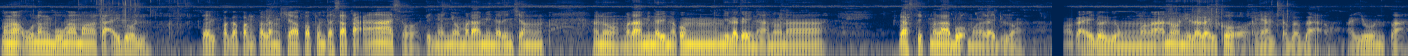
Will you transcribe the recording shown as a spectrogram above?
mga unang bunga mga ka-idol. Dahil pagapang pa lang siya papunta sa taas. So tingnan nyo, marami na rin siyang ano, marami na rin akong nilagay na ano na plastic malabo mga ka-idol. Oh. Mga ka-idol, yung mga ano nilagay ko, oh, ayan sa baba. Oh. Ayun pa.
